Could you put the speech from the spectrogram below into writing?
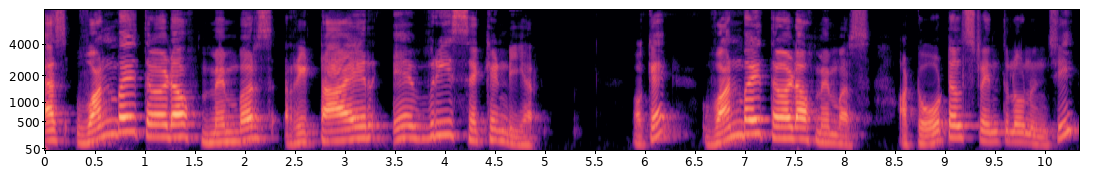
as one by third of members retire every second year. Okay? One by third of members. ఆ టోటల్ స్ట్రెంగ్త్లో నుంచి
